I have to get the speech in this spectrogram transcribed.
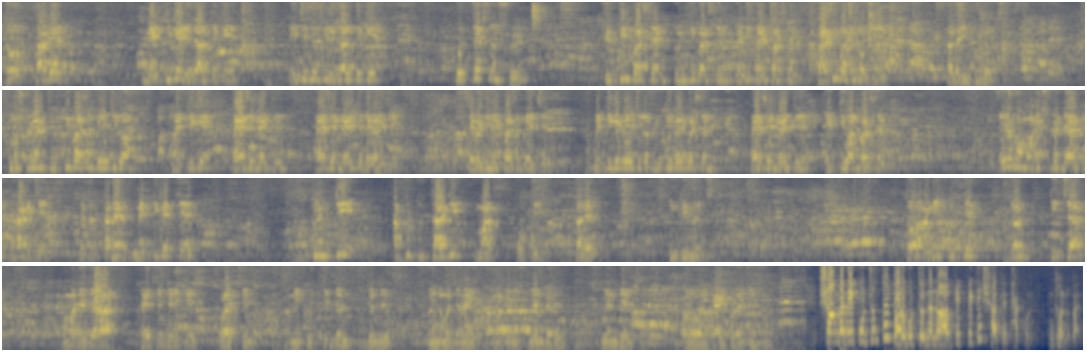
তো তাদের ম্যাট্রিকের রেজাল্ট থেকে এইচএসএসসি রেজাল্ট থেকে প্রত্যেকজন student fifteen percent twenty percent twenty five percent thirty percent অবধি তাদের ইম্প্রুভ হয়েছে। কোনো স্টুডেন্ট ফিফটি পার্সেন্ট পেয়েছিল ম্যাট্রিকে হায়ার সেকেন্ডারিতে হায়ার সেকেন্ডারিতে দেখা গেছে সেভেন্টি ফাইভ পার্সেন্ট পেয়েছে। মেট্রিকে পেয়েছিল ফিফটি ফাইভ পার্সেন্ট হায়ার সেকেন্ডারিতে এইটটি ওয়ান পার্সেন্ট এরকম অনেক স্টুডেন্ট দেখা দেখা গেছে যে তাদের মেট্রিকের চেয়ে twenty up to thirty marks অবধি তাদের ইনক্রিজ হয়েছে। তো আমি প্রত্যেকজন টিচার আমাদের যারা হায়ার সেকেন্ডারিতে পড়াচ্ছেন, আমি প্রত্যেকজন জনের ধন্যবাদ জানাই আমাদের স্টুডেন্টদের স্টুডেন্টদের ভালোভাবে গাইড করার জন্য। সংবাদ এই পর্যন্তই। পরবর্তী অন্যান্য আপডেট পেতে সাথে থাকুন। ধন্যবাদ।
